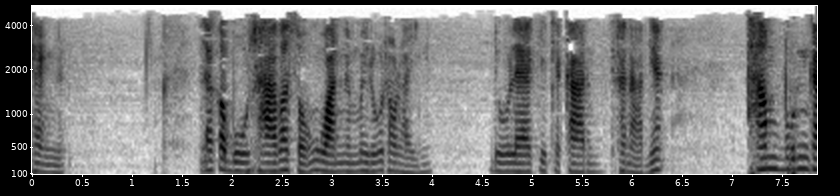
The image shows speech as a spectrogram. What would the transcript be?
แห่งเนี่ย แล้วก็บูชาพระสงฆ์วันไม่รู้เท่าไหร่ดูแลกิจการขนาดเนี้ยทำบุญข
